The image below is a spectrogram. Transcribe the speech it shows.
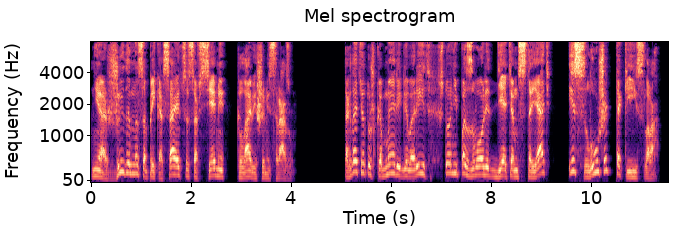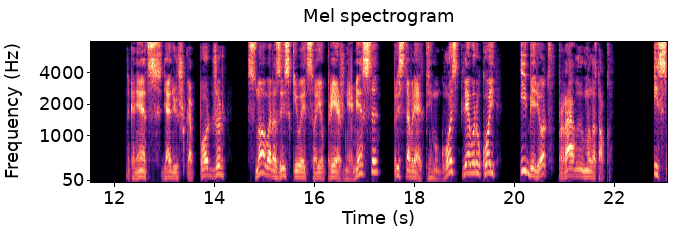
неожиданно соприкасаются со всеми клавишами сразу. Тогда тетушка Мэри говорит, что не позволит детям стоять и слушать такие слова. Наконец, дядюшка Поджер снова разыскивает свое прежнее место приставляет к нему гвоздь левой рукой и берет в правую молоток. Из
